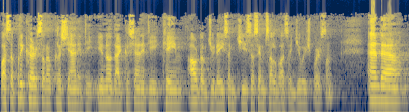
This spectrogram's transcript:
was the precursor of Christianity. You know that Christianity came out of Judaism. Jesus himself was a Jewish person. And uh,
